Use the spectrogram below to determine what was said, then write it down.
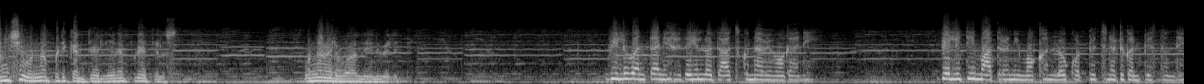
మనిషి ఉన్నప్పటికంటే లేనప్పుడే తెలుస్తుంది. ఉన్న విలువ లేని వెలితి. విలువంతా నీ హృదయంలో దాచుకున్నావేమో గాని వెలితి మాత్రం నీ ముఖంలో కొట్టొచ్చినట్టు కనిపిస్తుంది.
